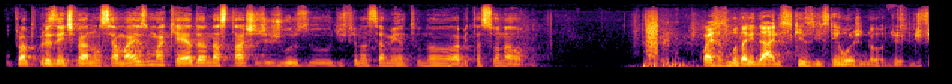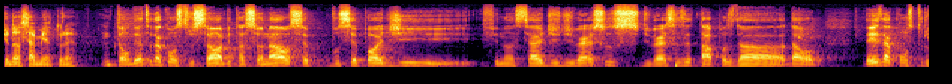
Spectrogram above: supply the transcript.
o próprio presidente vai anunciar mais uma queda nas taxas de juros de financiamento no habitacional. Quais as modalidades que existem hoje no, de, de, financiamento, né? Então, dentro da construção habitacional, você, você pode financiar de diversos, diversas etapas da, da obra. Desde a constru,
